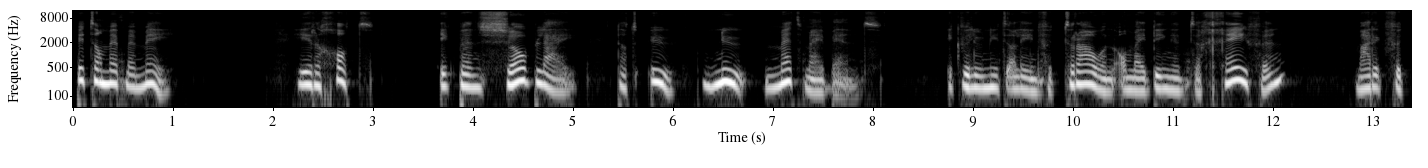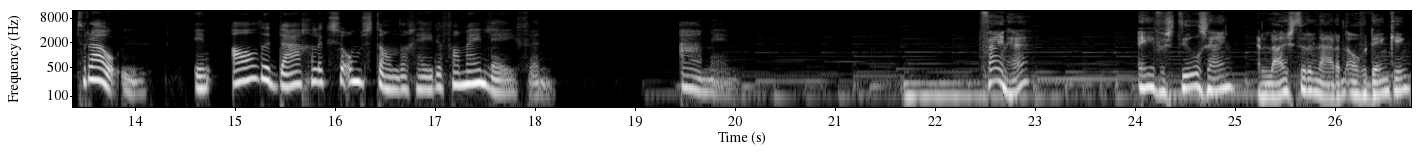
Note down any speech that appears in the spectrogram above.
bid dan met me mee. Heere God, ik ben zo blij dat U nu met mij bent. Ik wil U niet alleen vertrouwen om mij dingen te geven, maar ik vertrouw U in al de dagelijkse omstandigheden van mijn leven. Amen. Fijn hè? Even stil zijn en luisteren naar een overdenking.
